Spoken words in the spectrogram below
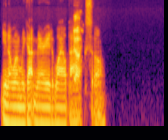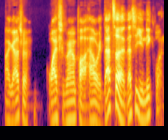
you know when we got married a while back yeah. so I gotcha wife's grandpa Howard. That's a that's a unique one.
